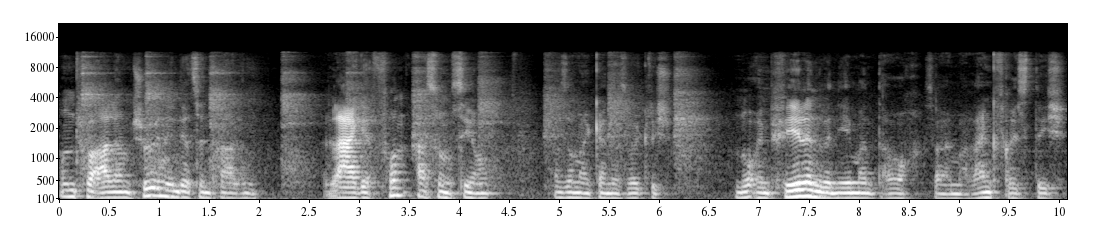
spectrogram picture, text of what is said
und vor allem schön in der zentralen Lage von Asunción. Also man kann es wirklich nur empfehlen, wenn jemand auch sagen wir mal, langfristig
